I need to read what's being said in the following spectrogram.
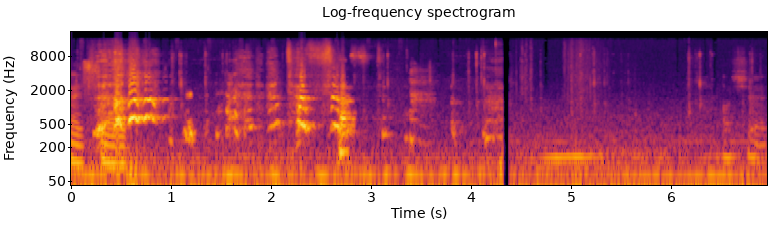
Nice job. That's so stupid. Oh shit.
